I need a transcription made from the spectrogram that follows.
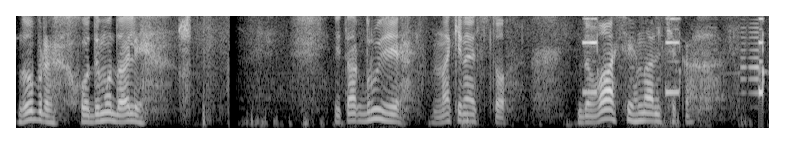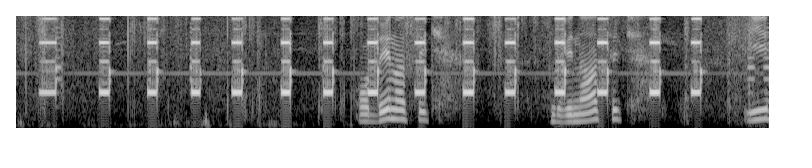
Добре, ходимо далі. І так, друзі, на кінець то. Два сигнальчика. 11, 12 і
